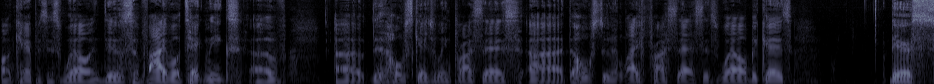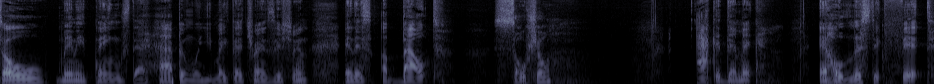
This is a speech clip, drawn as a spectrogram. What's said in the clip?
on campus as well. And there's survival techniques of uh, the whole scheduling process, uh, the whole student life process as well, because there are so many things that happen when you make that transition, and it's about social, academic, and holistic fit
